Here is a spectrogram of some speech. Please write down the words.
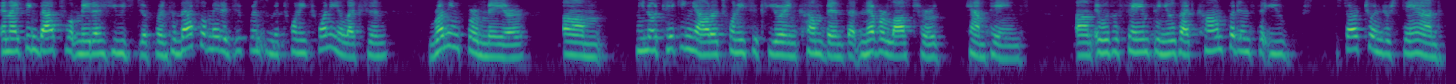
And I think that's what made a huge difference. And that's what made a difference in the 2020 election, running for mayor, um, you know, taking out a 26 year incumbent that never lost her campaigns. Um, it was the same thing. It was that confidence that you start to understand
